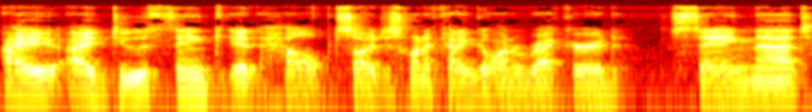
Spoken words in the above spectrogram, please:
I, I do think it helped, so I just want to kind of go on record saying that.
